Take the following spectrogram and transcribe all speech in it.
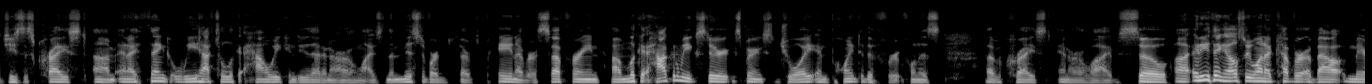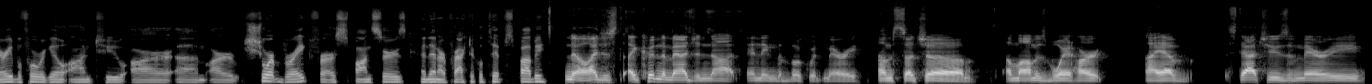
Jesus Christ. Um, and I think we have to look at how we can do that in our own lives in the midst of our, our pain, of our suffering. Um, look at how can we experience joy and point to the fruitfulness of Christ in our lives. So, uh, anything else we want to cover about Mary before we go on to our um, our short break for our sponsors and then our practical tips, Bobby? No, I just I couldn't imagine not ending the book with Mary. I'm such a a mama's boy at heart. I have statues of Mary,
